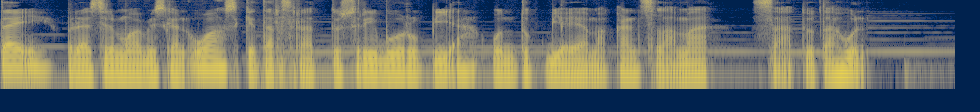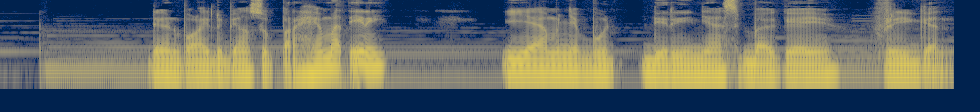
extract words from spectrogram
Tay berhasil menghabiskan uang sekitar 100 ribu rupiah untuk biaya makan selama satu tahun. Dengan pola hidup yang super hemat ini, ia menyebut dirinya sebagai freegan.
